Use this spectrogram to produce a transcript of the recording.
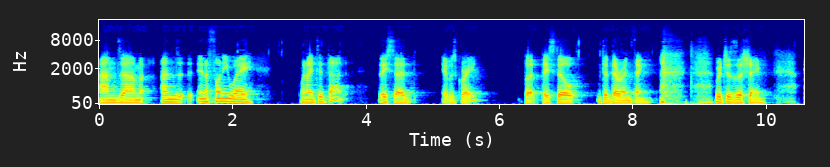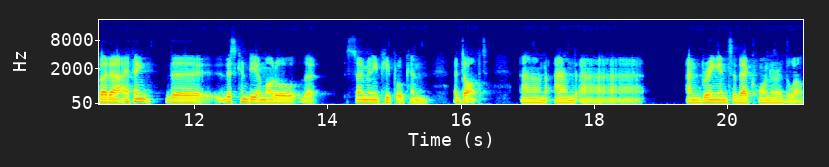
And, um, and in a funny way, when I did that, they said it was great, but they still did their own thing, which is a shame. But uh, I think the this can be a model that so many people can adopt um, and uh, and bring into their corner of the world.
